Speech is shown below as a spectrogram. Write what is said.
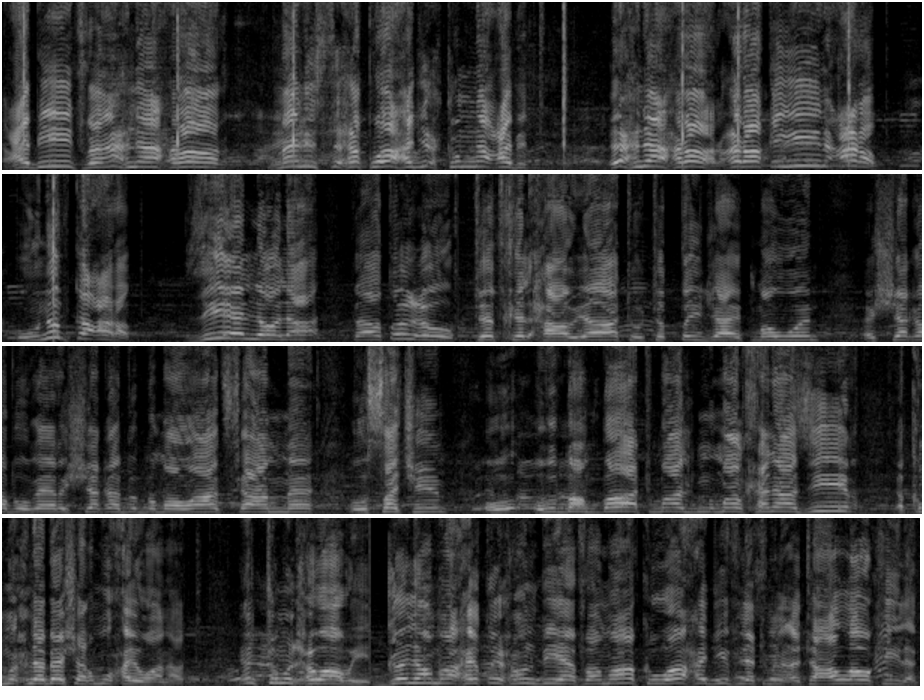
عبيد فاحنا أحرار. ما نستحق واحد يحكمنا عبد. إحنا أحرار. عراقيين عرب. ونبقى عرب. زين لو لا فطلعوا. تدخل حاويات وتطي جاي تمون. الشغب وغير الشغب بمواد سامة وصجم وبمبات مال مال خنازير اكم إحنا بشر مو حيوانات. أنتم الحواوي. قلهم راح يطيحون بها فماكو واحد يفلت من عتها الله وكيلك.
